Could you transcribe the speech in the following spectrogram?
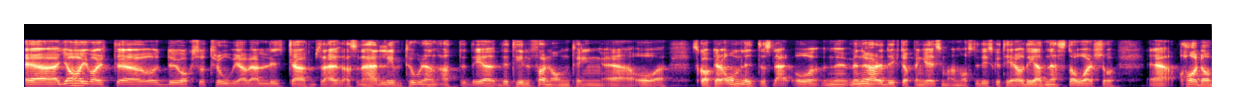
Eh, Jag har ju varit, eh, och du också tror jag väl, lika sådär, alltså den här livtouren att det, det tillför någonting och skakar om lite sådär. Och nu, men nu har det dykt upp en grej som man måste diskutera och det är att nästa år så har de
